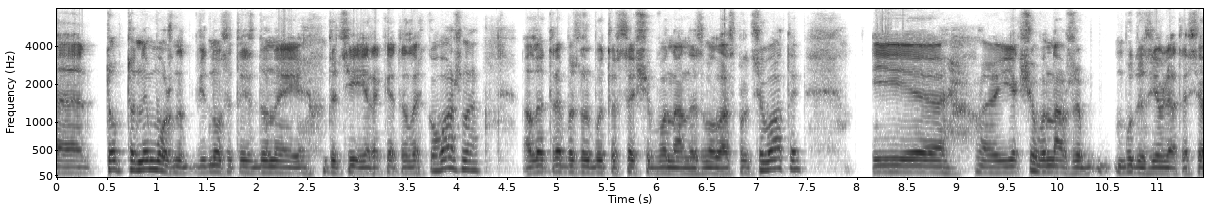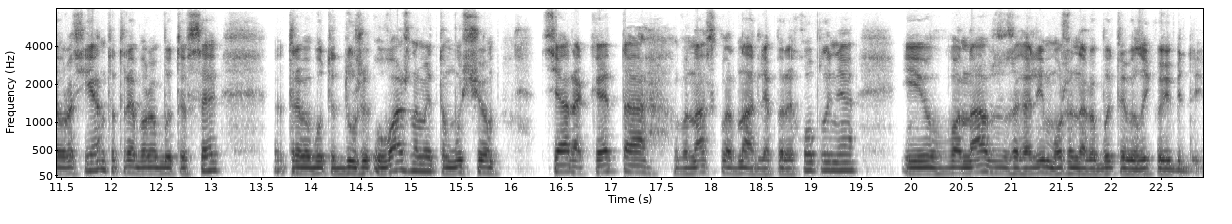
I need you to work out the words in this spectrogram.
Е, Тобто не можна відноситись до неї до цієї ракети легковажно, але треба зробити все, щоб вона не змогла спрацювати. І е, якщо вона вже буде з'являтися у росіян, то треба робити все. Треба бути дуже уважними, тому що ця ракета вона складна для перехоплення, і вона взагалі може наробити великої біди.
